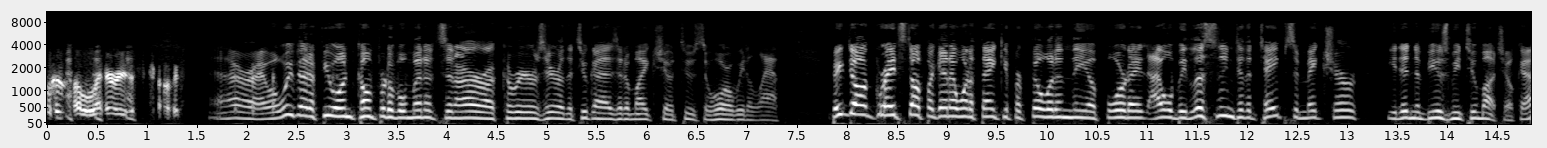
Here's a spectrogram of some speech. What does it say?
was hilarious, coach. All right. Well, we've had a few uncomfortable minutes in our uh, careers here, the two guys at a mic show too. So who are we to laugh? Big dog, great stuff. Again, I want to thank you for filling in the uh, four days. I will be listening to the tapes and make sure you didn't abuse me too much. Okay.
